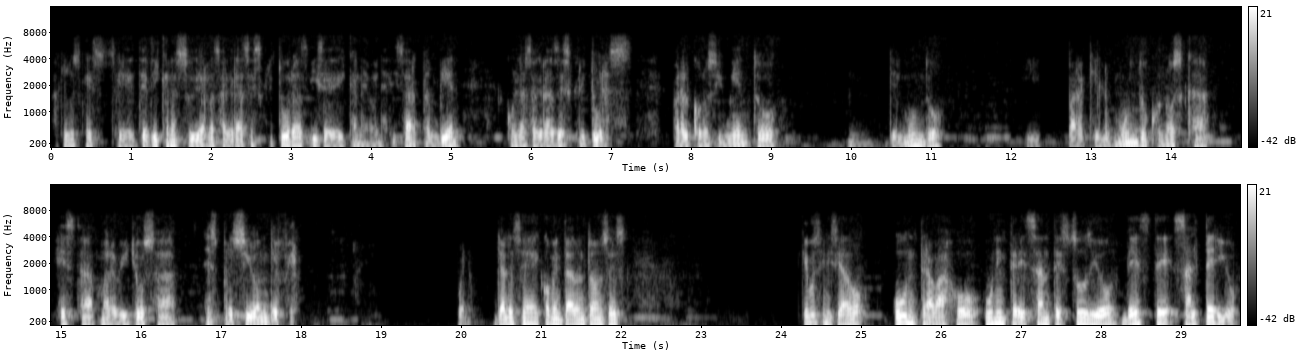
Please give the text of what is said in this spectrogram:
aquellos que se dedican a estudiar las Sagradas Escrituras y se dedican a evangelizar también con las Sagradas Escrituras para el conocimiento del mundo y para que el mundo conozca esta maravillosa expresión de fe. Bueno, ya les he comentado entonces que hemos iniciado un trabajo, un interesante estudio de este salterio,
